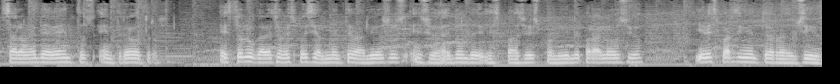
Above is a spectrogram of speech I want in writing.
salones de eventos, entre otros. Estos lugares son especialmente valiosos en ciudades donde el espacio disponible para el ocio y el esparcimiento es reducido.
